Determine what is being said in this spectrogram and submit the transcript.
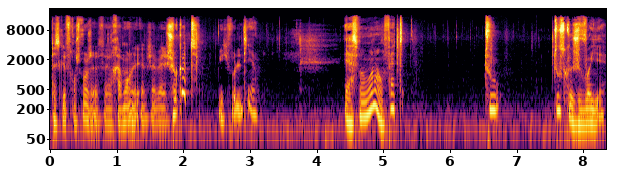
parce que franchement, j'avais vraiment j'avais la chocotte, il faut le dire. Et à ce moment-là, en fait, tout, tout ce que je voyais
